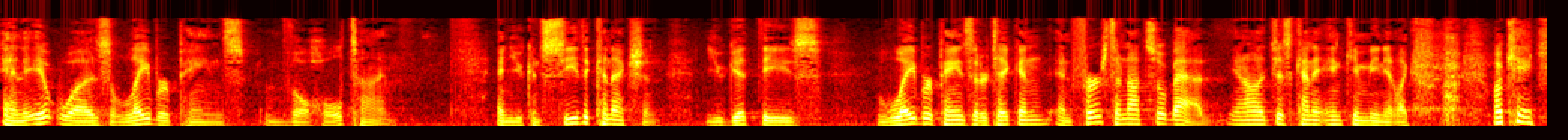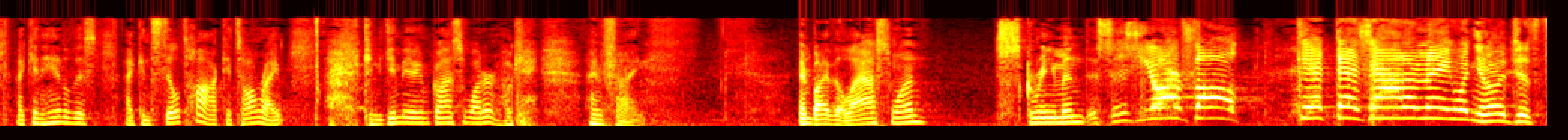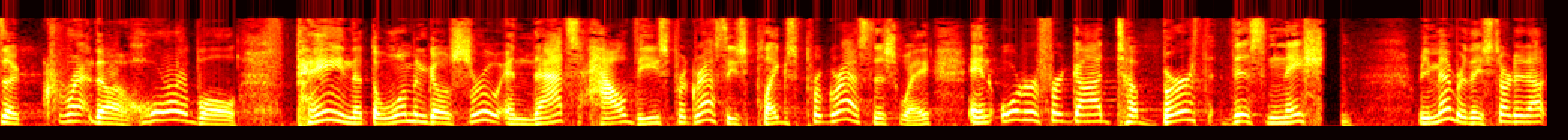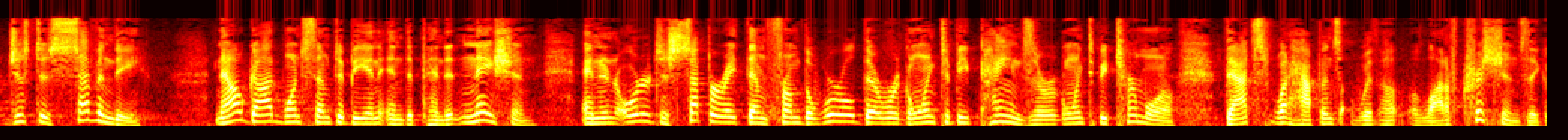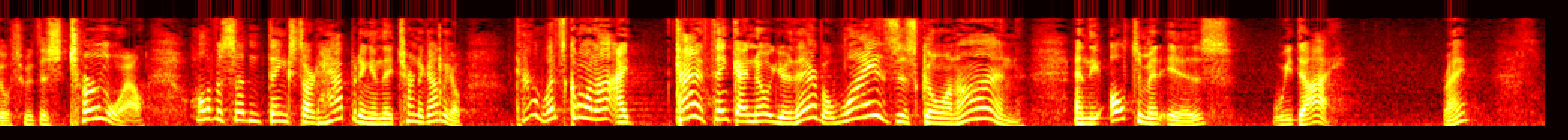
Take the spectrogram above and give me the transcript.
And it was labor pains the whole time. And you can see the connection. You get these labor pains that are taken, and first they're not so bad. You know, it's just kind of inconvenient. Like, okay, I can handle this. I can still talk. It's all right. Can you give me a glass of water? Okay, I'm fine. And by the last one, screaming, This is your fault. Get this out of me. You know, just the, the horrible pain that the woman goes through. And that's how these progress. These plagues progress this way in order for God to birth this nation Remember, they started out just as 70. Now God wants them to be an independent nation. And in order to separate them from the world, there were going to be pains, there were going to be turmoil. That's what happens with a, a lot of Christians. They go through this turmoil. All of a sudden, things start happening, and they turn to God and go, God, what's going on? I kind of think I know you're there, but why is this going on? And the ultimate is we die, right?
